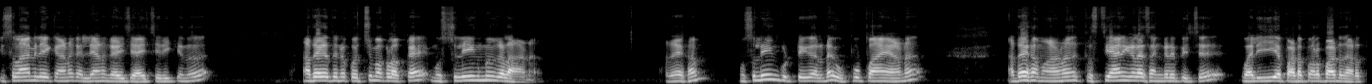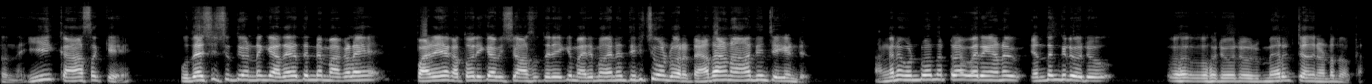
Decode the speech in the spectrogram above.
ഇസ്ലാമിലേക്കാണ് കല്യാണം കഴിച്ച് അയച്ചിരിക്കുന്നത്. അദ്ദേഹത്തിന്റെ കൊച്ചുമക്കളൊക്കെ മുസ്ലിമുകളാണ് അദ്ദേഹം മുസ്ലിം കുട്ടികളുടെ ഉപ്പുപ്പായാണ്. അദ്ദേഹമാണ് ക്രിസ്ത്യാനികളെ സംഘടിപ്പിച്ച് വലിയ പടപ്പുറപ്പാട് നടത്തുന്നത്. ഈ കാസയ്ക്ക് ഉദ്ദേശശുദ്ധി ഉണ്ടെങ്കിൽ അദ്ദേഹത്തിന്റെ മകളെ പഴയ കത്തോലിക്ക വിശ്വാസത്തിലേക്ക് മരുമകനെ തിരിച്ചു കൊണ്ടുവരട്ടെ. അതാണ് ആദ്യം ചെയ്യേണ്ടത്. അങ്ങനെ കൊണ്ടുവന്നിട്ട് വരെയാണ് എന്തെങ്കിലും ഒരു ഒരു ഒരു മെറിറ്റ് അതിനുണ്ടെന്ന് വെക്കാം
